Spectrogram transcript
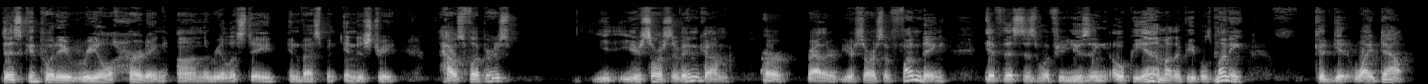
this could put a real hurting on the real estate investment industry. House flippers, y- your source of income, or rather your source of funding, if this is if you're using OPM, other people's money, could get wiped out.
